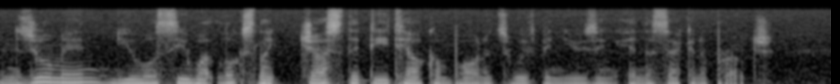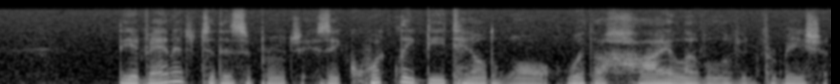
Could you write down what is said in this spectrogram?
And zoom in, you will see what looks like just the detail components we've been using in the second approach. The advantage to this approach is a quickly detailed wall with a high level of information.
